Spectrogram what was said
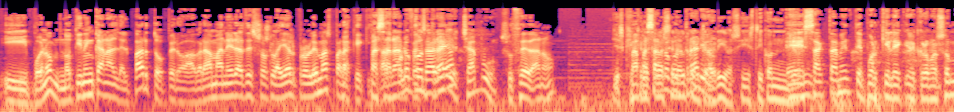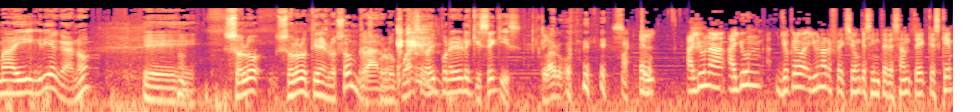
y bueno, no tienen canal del parto, pero habrá maneras de soslayar problemas para que quizás pasará lo contrario, Chapu. Suceda, ¿no? Y es que va a pasar que va lo contrario. contrario. Sí, estoy con Exactamente, porque el, el cromosoma Y, ¿no? Eh, solo, solo lo tienen los hombres, Claro. por lo cual se va a imponer el XX. Claro. El, Hay una, hay un, yo creo, hay una reflexión que es interesante, que es que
